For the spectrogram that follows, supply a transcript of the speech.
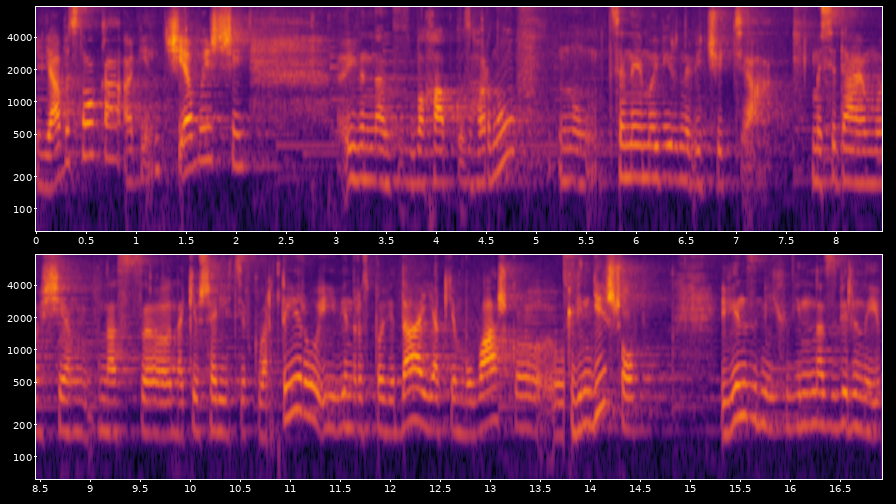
я висока, а він ще вищий. І він нас в охапку згорнув. Ну, це неймовірне відчуття. Ми сідаємо ще в нас е, на Ківшарівці в квартиру, і він розповідає, як йому важко. Він дійшов, він зміг, він нас звільнив.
